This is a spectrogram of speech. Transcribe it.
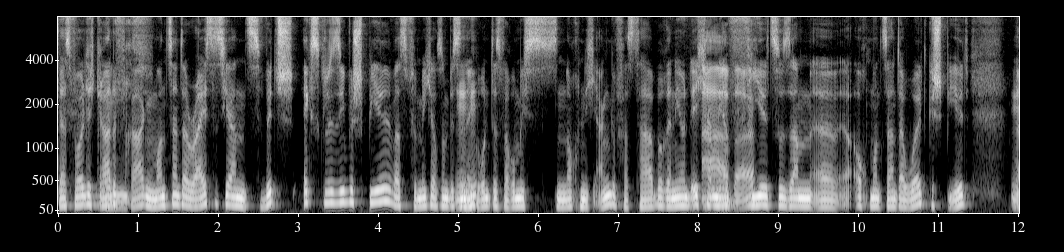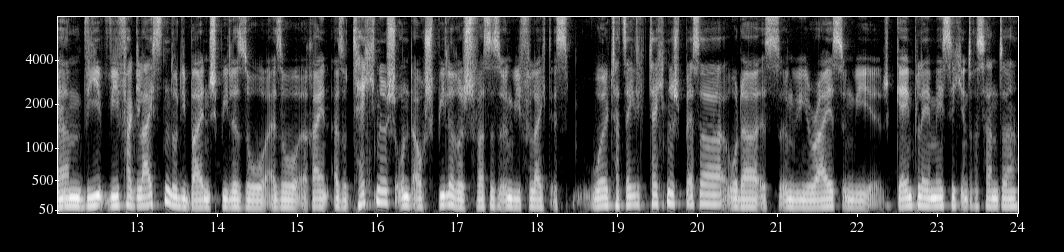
Das wollte ich gerade fragen. Monster Hunter Rise ist ja ein Switch-exklusives Spiel, was für mich auch so ein bisschen der Grund ist, warum ich es noch nicht angefasst habe. René und ich haben ja Aber- viel zusammen äh, auch Monster Hunter World gespielt. Ähm, wie, wie vergleichst du die beiden Spiele so? Also rein, also technisch und auch spielerisch, was ist irgendwie vielleicht, ist World tatsächlich technisch besser oder ist irgendwie Rise irgendwie gameplay-mäßig interessanter?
